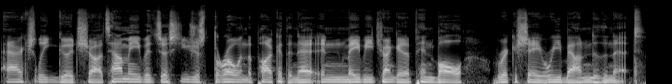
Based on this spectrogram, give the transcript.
actually good shots? How many of it's just you just throw in the puck at the net and maybe try and get a pinball ricochet rebound into the net?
